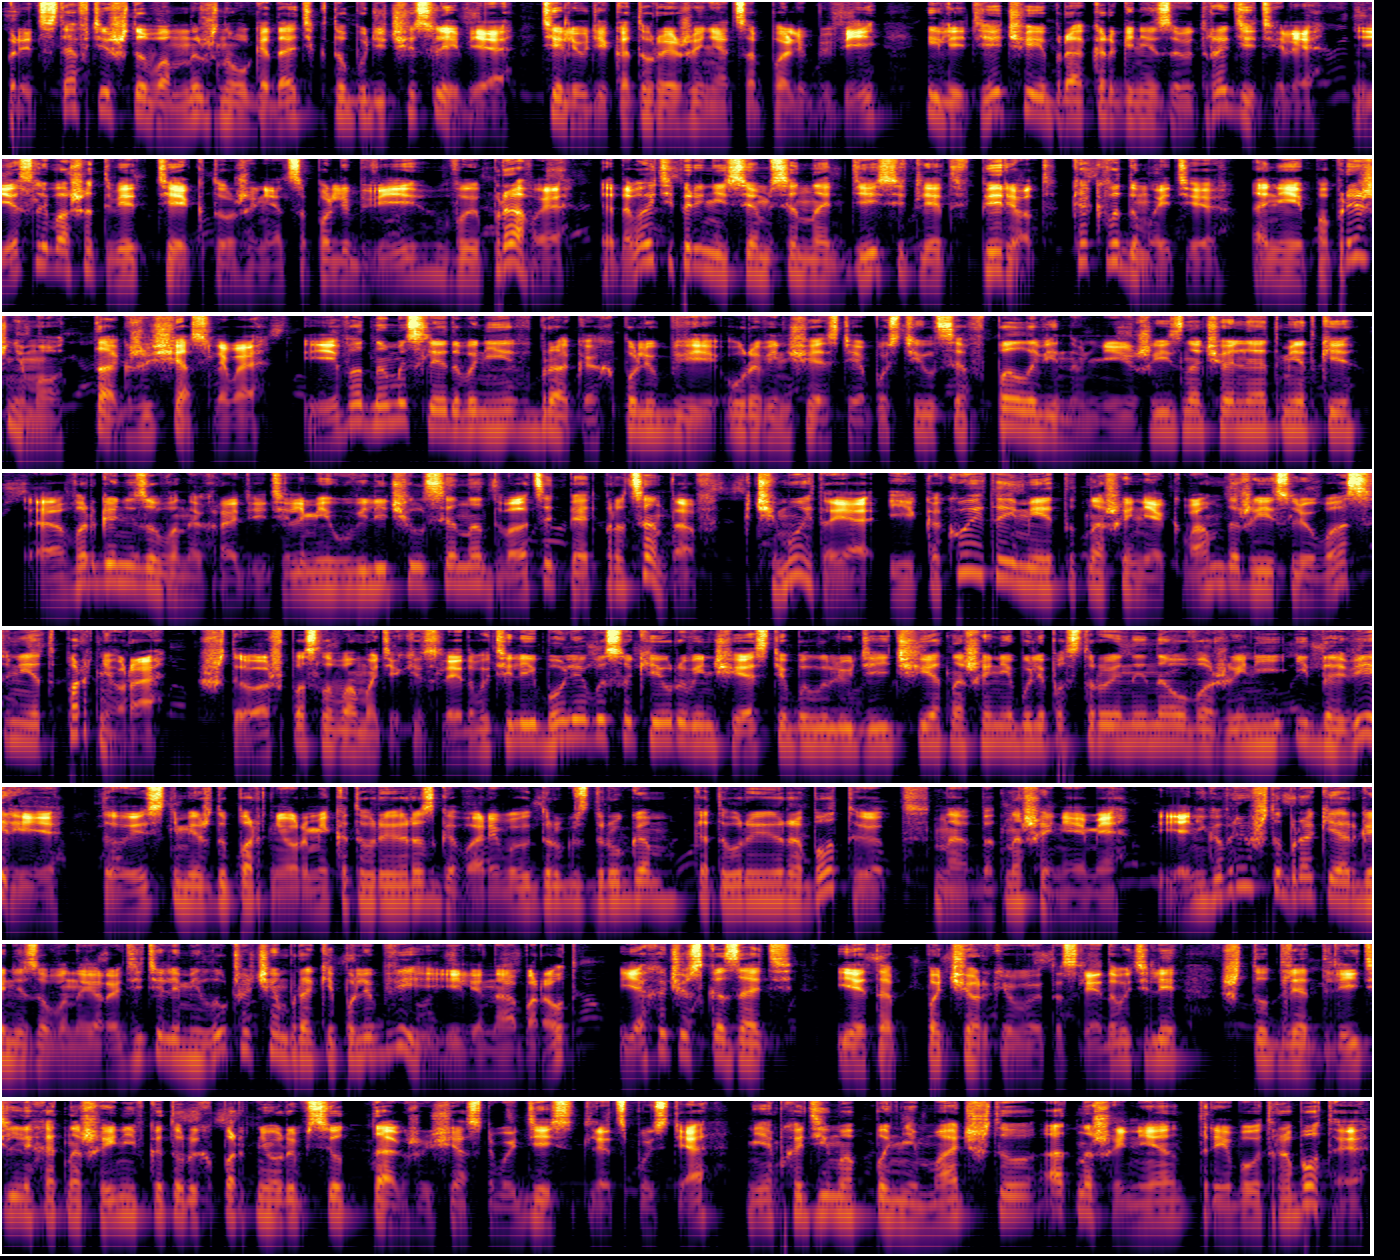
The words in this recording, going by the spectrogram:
Представьте, что вам нужно угадать, кто будет счастливее. Те люди, которые женятся по любви, или те, чей брак организуют родители. Если ваш ответ те, кто женятся по любви, вы правы. А давайте перенесемся на 10 лет вперед. Как вы думаете, они по-прежнему так же счастливы? И в одном исследовании в браках по любви уровень счастья опустился в половину ниже изначальной отметки, а в организованных родителями увеличился на 25%. К чему это я и какое это имеет отношение к вам, даже если у вас нет партнера? Что ж, по словам этих исследователей, пользователей более высокий уровень счастья был у людей, чьи отношения были построены на уважении и доверии, то есть между партнерами, которые разговаривают друг с другом, которые работают над отношениями. Я не говорю, что браки, организованные родителями, лучше, чем браки по любви, или наоборот. Я хочу сказать, и это подчеркивают исследователи, что для длительных отношений, в которых партнеры все так же счастливы 10 лет спустя, необходимо понимать, что отношения требуют работы.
